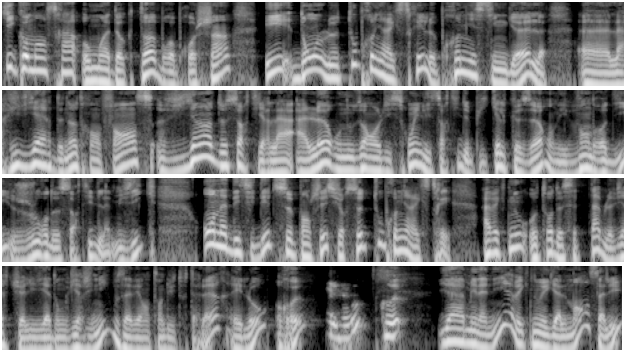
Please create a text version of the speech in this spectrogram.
qui commencera au mois d'octobre prochain et dont le tout premier extrait, le premier single, euh, La rivière de notre enfance, vient de sortir. Là, à l'heure où nous enregistrons, il est sorti depuis quelques heures. On est vendredi, jour de sortie de la musique. On a décidé de se pencher sur ce tout premier extrait. Avec nous autour de cette table virtuelle, il y a donc Virginie, que vous avez entendu tout à l'heure. Hello, re. Hello. Il y a Mélanie avec nous également. Salut.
